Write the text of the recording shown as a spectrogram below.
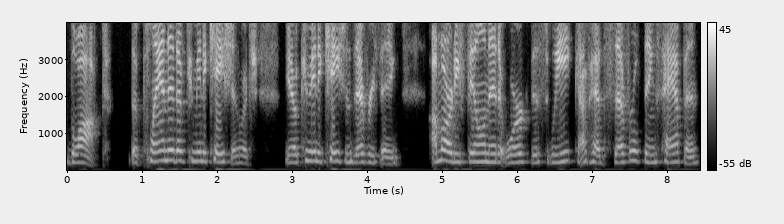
blocked, the planet of communication, which you know, communication's everything. I'm already feeling it at work this week. I've had several things happen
